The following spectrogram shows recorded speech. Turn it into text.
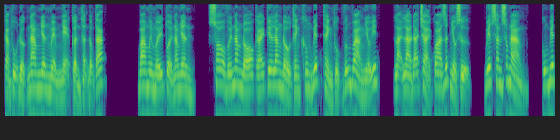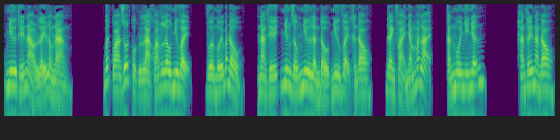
cảm thụ được nam nhân mềm nhẹ cẩn thận động tác. Ba mươi mấy tuổi nam nhân, so với năm đó cái kia lăng đầu thanh không biết thành thục vững vàng nhiều ít, lại là đã trải qua rất nhiều sự, biết săn sóc nàng, cũng biết như thế nào lấy lòng nàng. Bất quá rốt cuộc là khoáng lâu như vậy, vừa mới bắt đầu, nàng thế nhưng giống như lần đầu như vậy khẩn đau, đành phải nhắm mắt lại, cắn môi nhi nhẫn. Hắn thấy nàng đau,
